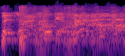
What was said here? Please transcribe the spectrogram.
This match will get red hot.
